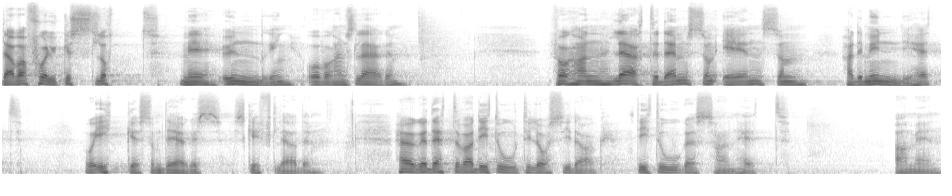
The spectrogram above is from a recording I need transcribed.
da var folket slått med undring over hans lære, for han lærte dem som en som hadde myndighet, og ikke som deres skriftlærde. Herre, dette var ditt ord til oss i dag. Ditt ord er sannhet. Amen.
